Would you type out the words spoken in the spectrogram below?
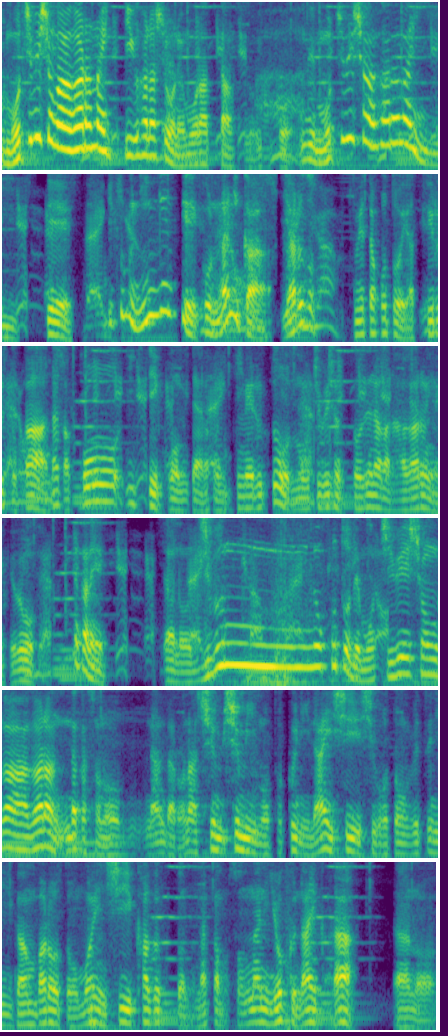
モチベーションが上がらないっていう話をね、もらったんですよ、一個。で、モチベーション上がらないって、結局人間ってこう何かやるぞって決めたことをやっているとか、なんかこう生きていこうみたいなふうに決めると、モチベーション当然ながら上がるんやけど、なんかね、あの自分のことでモチベーションが上がらん、なんかその、なんだろうな趣味、趣味も特にないし、仕事も別に頑張ろうと思えんし、家族との仲もそんなに良くないから、あの、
